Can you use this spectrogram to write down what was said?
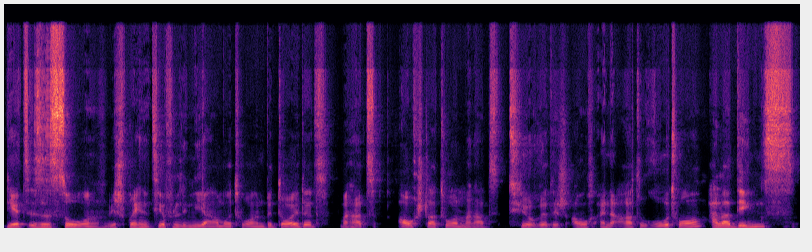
Jetzt ist es so, wir sprechen jetzt hier von Linearmotoren. Bedeutet, man hat auch Statoren, man hat theoretisch auch eine Art Rotor. Allerdings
